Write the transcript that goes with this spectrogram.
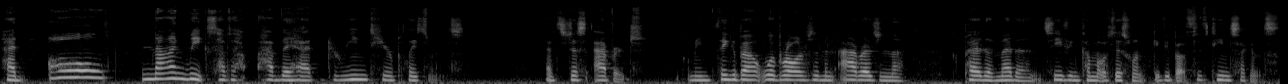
had all nine weeks have have they had green tier placements? That's just average. I mean, think about what brawlers have been average in the competitive meta and see if you can come up with this one. Give you about 15 seconds.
